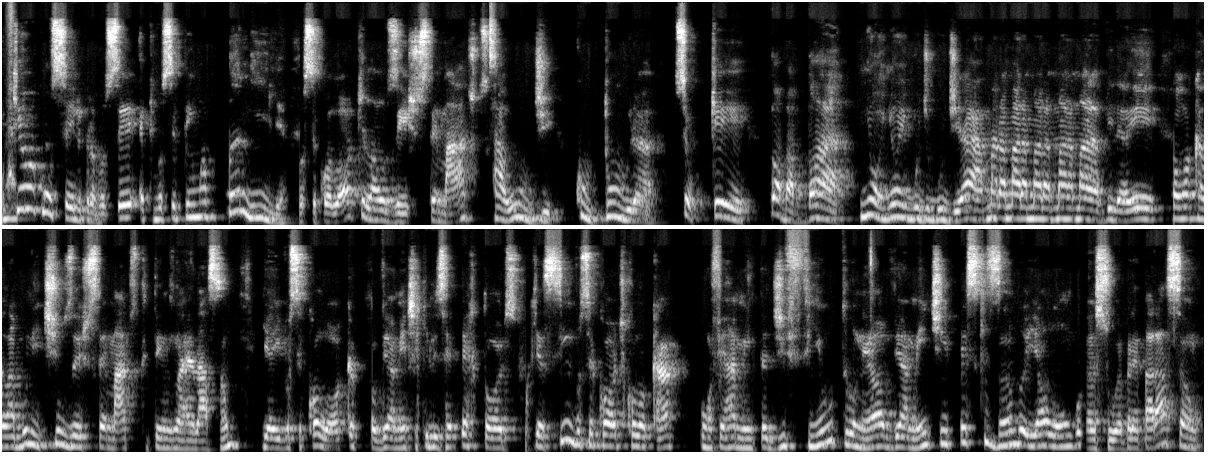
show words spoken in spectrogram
O que eu aconselho para você é que você tenha uma planilha. Você coloque lá os eixos temáticos, saúde, cultura, sei o quê, blá, nhonhon e budibudiá, maramara, maramara, maravilha e, coloca lá bonitinho os eixos temáticos que temos na redação e aí você coloca, obviamente, aqueles repertórios, porque assim você pode colocar uma ferramenta de filtro, né, obviamente, pesquisando aí ao longo da sua preparação.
